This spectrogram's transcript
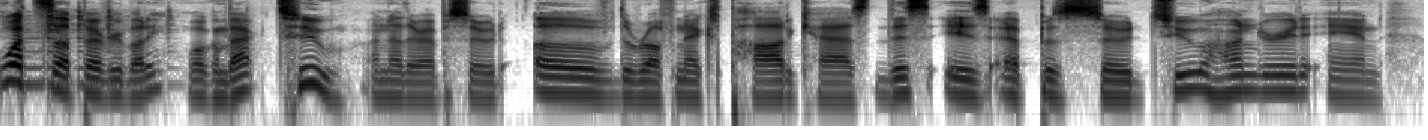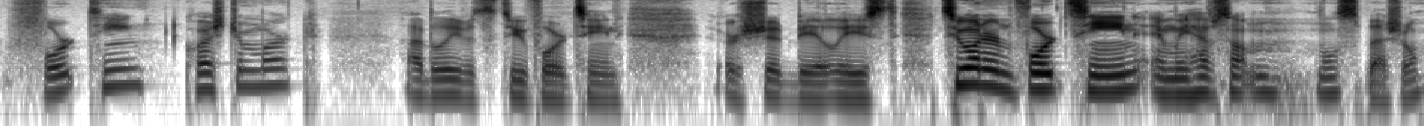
What's up, everybody? Welcome back to another episode of the Roughnecks podcast. This is episode 214 question mark. I believe it's 214 or should be at least 214 and we have something a little special,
